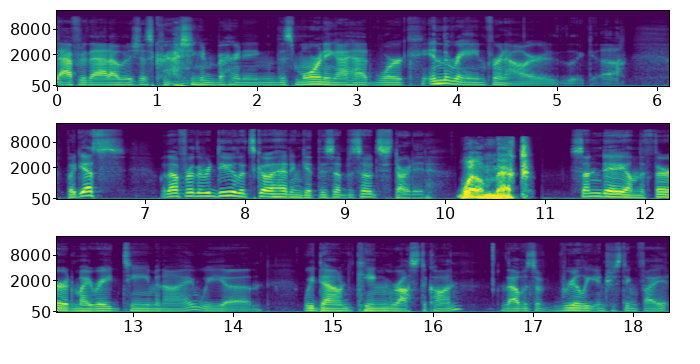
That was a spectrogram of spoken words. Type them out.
After that, I was just crashing and burning. This morning, I had work in the rain for an hour. Like, ugh. But yes, without further ado, let's go ahead and get this episode started. Well met. Sunday on the third, my raid team and I we uh, we downed King Rastakhan. That was a really interesting fight.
